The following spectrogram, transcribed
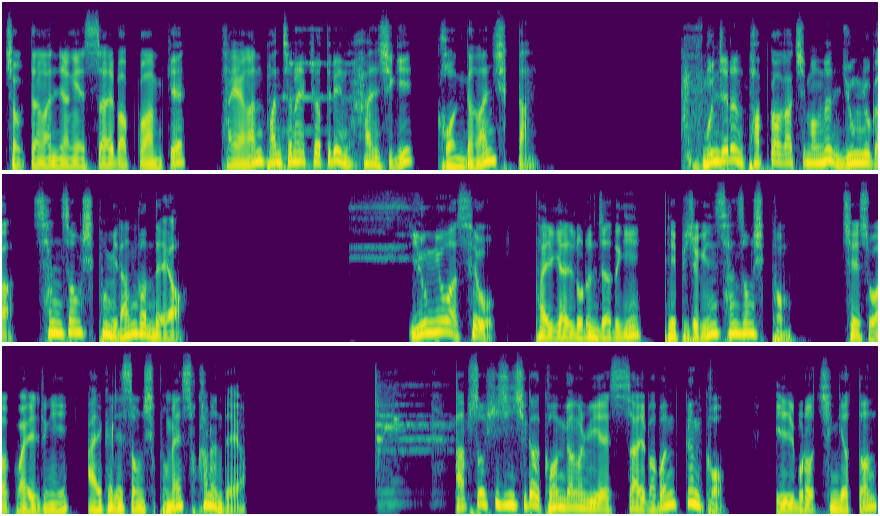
적당한 양의 쌀밥과 함께 다양한 반찬을 곁들인 한식이 건강한 식단. 문제는 밥과 같이 먹는 육류가 산성식품이란 건데요. 육류와 새우, 달걀 노른자 등이 대표적인 산성식품, 채소와 과일 등이 알칼리성 식품에 속하는데요. 앞서 희진 씨가 건강을 위해 쌀밥은 끊고 일부러 챙겼던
